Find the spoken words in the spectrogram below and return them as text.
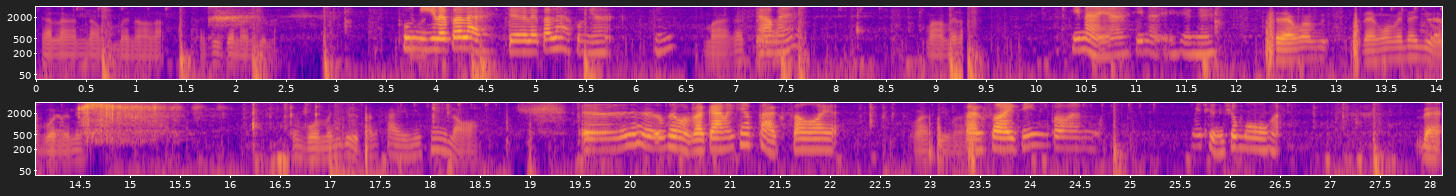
แชทแล้วกันเดี๋ยวผมไปนอนละแล้วพี่จะนอนกี่โมงพรุ่งนี้เลยปะล่ะ เจอเลยปะล่ะพรุ่งเนี้ยหึมาก็เจอเอาไหมมาไหมล่ะที่ไหนอะที่ไหนยังไง แสดงว่าแสดงว่าไม่ได้อยู่อุบนนะนี่ อุบนมันอยู่ทั้งไกลไม่ใช่หรอ เออสมุทรปราการก็แค่ปากซอยอะมาสิมาปากซอยจริงประมาณไม่ถึงชั่วโมงอะแดะ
